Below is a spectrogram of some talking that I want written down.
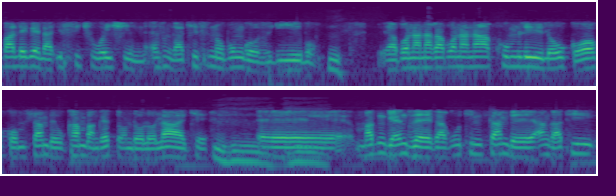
balekela isituation esingathi sinobungozi kibo. Uyabona nakabona nakho umlilo ugogo mhlambe ukhamba ngedondolo lakhe. Eh makungenzeka ukuthi mhlambe angathi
